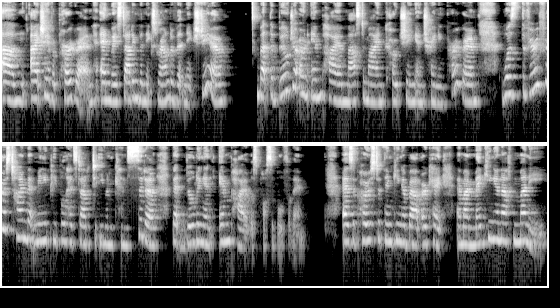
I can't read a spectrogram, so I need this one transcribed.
um, I actually have a program and we're starting the next round of it next year. But the Build Your Own Empire Mastermind coaching and training program was the very first time that many people had started to even consider that building an empire was possible for them. As opposed to thinking about, okay, am I making enough money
